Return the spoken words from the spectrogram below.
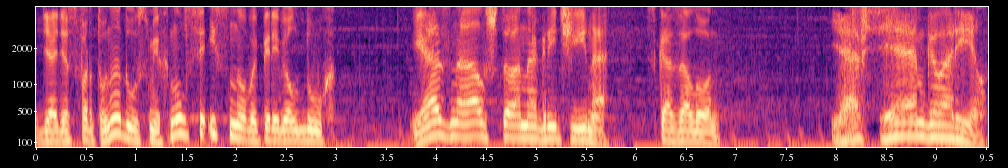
Дядя Сфортунадо усмехнулся и снова перевел дух. «Я знал, что она гречина», — сказал он. «Я всем говорил».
